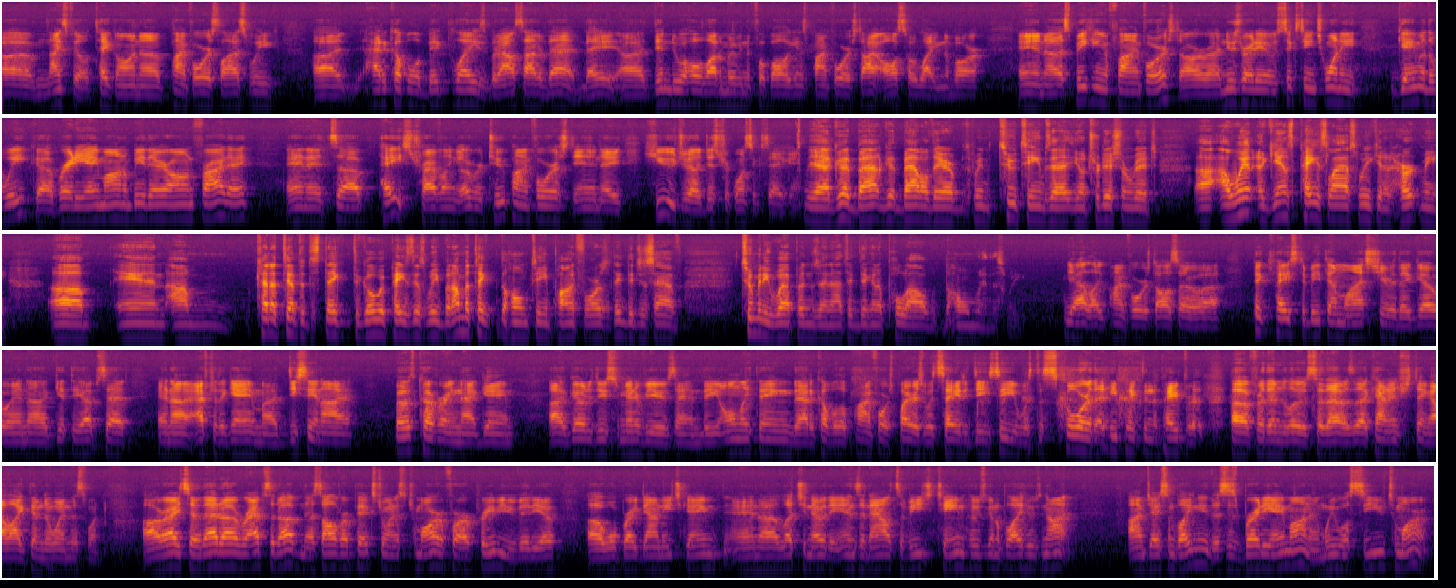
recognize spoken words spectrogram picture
uh, Niceville take on uh, Pine Forest last week. Uh, had a couple of big plays, but outside of that, they uh, didn't do a whole lot of moving the football against Pine Forest. I also like Navarre. And uh, speaking of Pine Forest, our uh, News Radio 1620 game of the week, uh, Brady Aymond will be there on Friday. And it's uh, Pace traveling over to Pine Forest in a huge uh, District 168 game. Yeah, good battle, good battle there between two teams that you know tradition rich. Uh, I went against Pace last week and it hurt me, um, and I'm kind of tempted to stay to go with Pace this week. But I'm gonna take the home team, Pine Forest. I think they just have too many weapons, and I think they're gonna pull out the home win this week. Yeah, like Pine Forest also. Uh, picked Pace to beat them last year. They go and uh, get the upset. And uh, after the game, uh, DC and I, both covering that game, uh, go to do some interviews. And the only thing that a couple of Pine Forest players would say to DC was the score that he picked in the paper uh, for them to lose. So that was kind of interesting. I like them to win this one. All right, so that wraps it up. And that's all of our picks. Join us tomorrow for our preview video. We'll break down each game and let you know the ins and outs of each team, who's going to play, who's not. I'm Jason Blakeney. This is Brady Aymond, and we will see you tomorrow.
